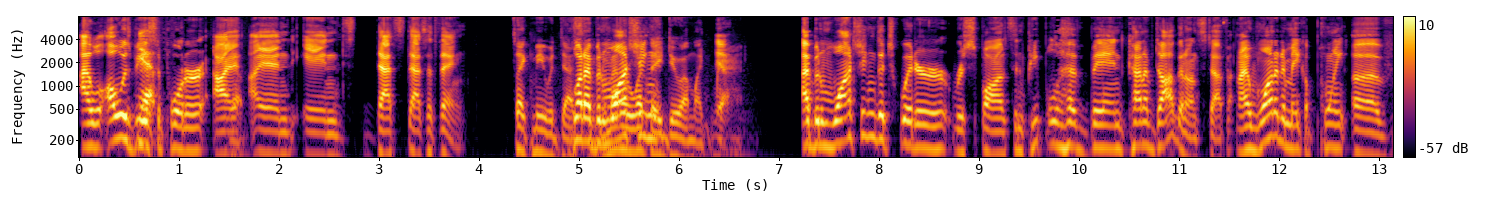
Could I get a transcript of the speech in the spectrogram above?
I will always be Yeah. a supporter. I Yeah. and and that's that's a thing. It's like me with Destiny. What I've been no watching- what they do, I'm like, Yeah. I've been watching the Twitter response, and people have been kind of dogging on stuff. And I wanted to make a point of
